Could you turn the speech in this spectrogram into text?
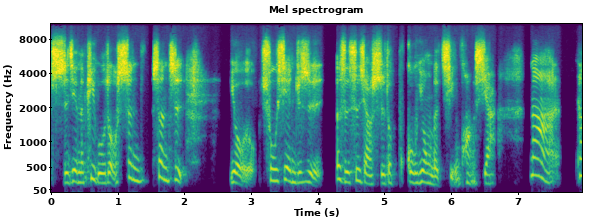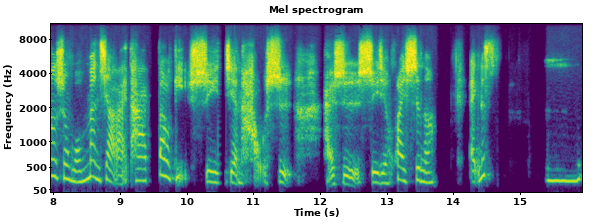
时间的屁股走，甚甚至有出现就是。二十四小时都不够用的情况下，那让生活慢下来，它到底是一件好事，还是是一件坏事呢？Agnes，嗯，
